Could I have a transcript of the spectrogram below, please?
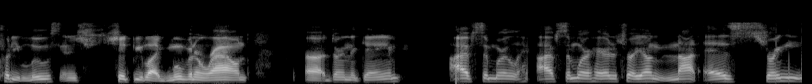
pretty loose and it should be like moving around uh, during the game. I have similar I have similar hair to Trae Young, not as stringy,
